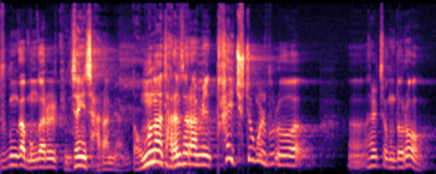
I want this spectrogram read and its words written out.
누군가 뭔가를 굉장히 잘하면 너무나 다른 사람이 타의 추종을 불허할 정도로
